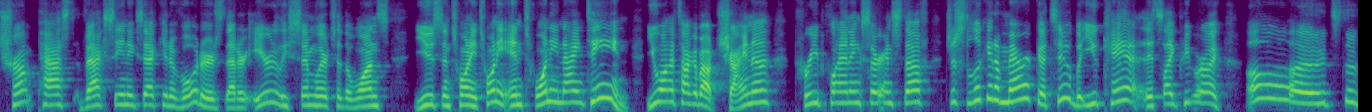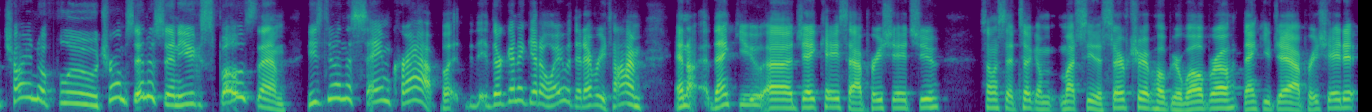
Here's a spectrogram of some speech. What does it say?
Trump passed vaccine executive orders that are eerily similar to the ones used in 2020 in 2019. You want to talk about China pre planning certain stuff? Just look at America too, but you can't. It's like people are like, oh, it's the China flu. Trump's innocent. He exposed them. He's doing the same crap, but they're going to get away with it every time. And uh, thank you, uh, Jay Case. I appreciate you. Someone said, took a much needed surf trip. Hope you're well, bro. Thank you, Jay. I appreciate it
